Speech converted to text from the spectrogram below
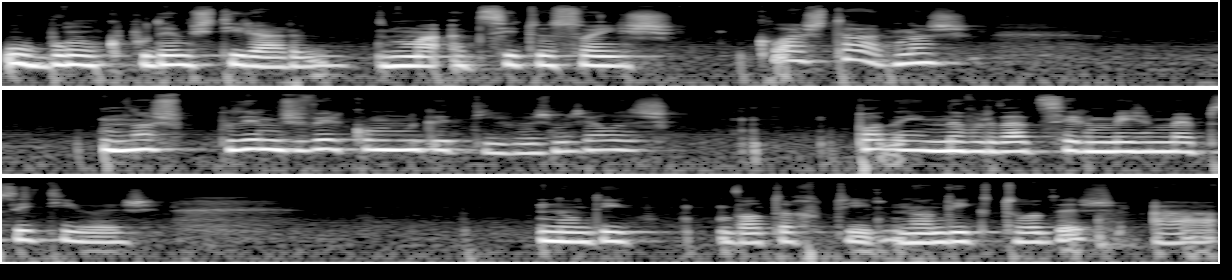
o bom que podemos tirar de, de situações que lá está, que nós nós podemos ver como negativas, mas elas podem, na verdade, ser mesmo é positivas. Não digo, volto a repetir, não digo todas, há,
